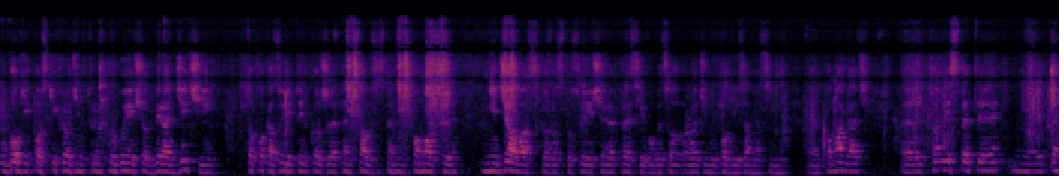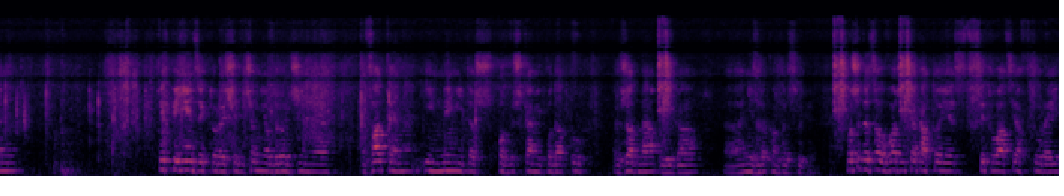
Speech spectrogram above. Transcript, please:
ubogich polskich rodzin, którym próbuje się odbierać dzieci, to pokazuje tylko, że ten cały system pomocy nie działa, skoro stosuje się represje wobec rodzin ubogich zamiast im e, pomagać. E, To niestety mm, ten, tych pieniędzy, które się wyciągnie od rodziny VAT-em i innymi też podwyżkami podatków, żadna ulga e, nie zrekompensuje. Proszę też zauważyć, jaka to jest sytuacja, w której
